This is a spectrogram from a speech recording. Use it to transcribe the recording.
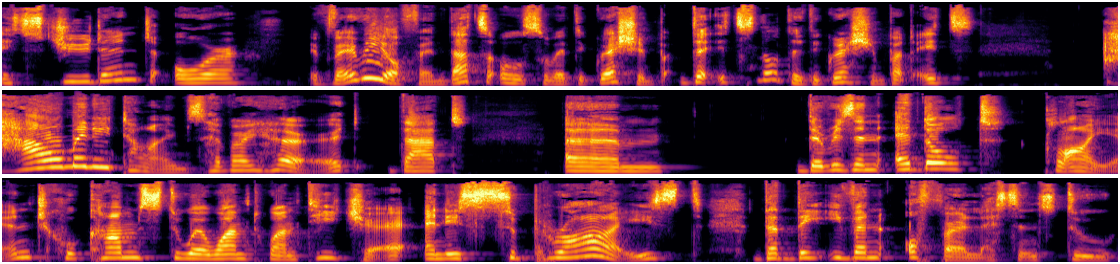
a student or very often that's also a digression, but it's not a digression, but it's how many times have I heard that um, there is an adult client who comes to a one-to-one teacher and is surprised that they even offer lessons to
